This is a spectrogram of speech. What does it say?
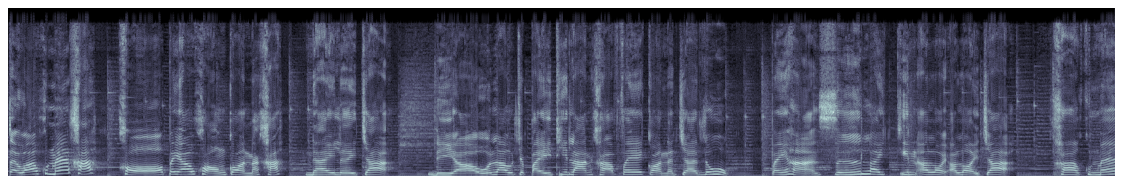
แต่ว่าคุณแม่คะ ขอไปเอาของก่อนนะคะ ได้เลยจ้ะ เดี๋ยวเราจะไปที่ร้านคาเฟ่ก่อนนะจ๊ะลูก ไปหาซื้ออะไรกินอร่อยอร่อยจ้ะ ค่ะคุณแม่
